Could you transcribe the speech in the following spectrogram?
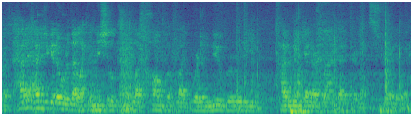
But how did, how did you get over that like initial kind of like hump of like we're the new brewery? How do we get our brand out there like straight away?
